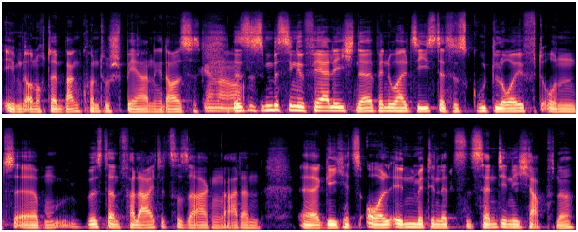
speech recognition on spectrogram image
eben auch noch dein Bankkonto sperren. Genau, das ist, genau. Das ist ein bisschen gefährlich, ne? wenn du halt siehst, dass es gut läuft und äh, wirst dann verleitet zu sagen, ah, dann äh, gehe ich jetzt all in mit den letzten Cent, den ich habe, ne?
